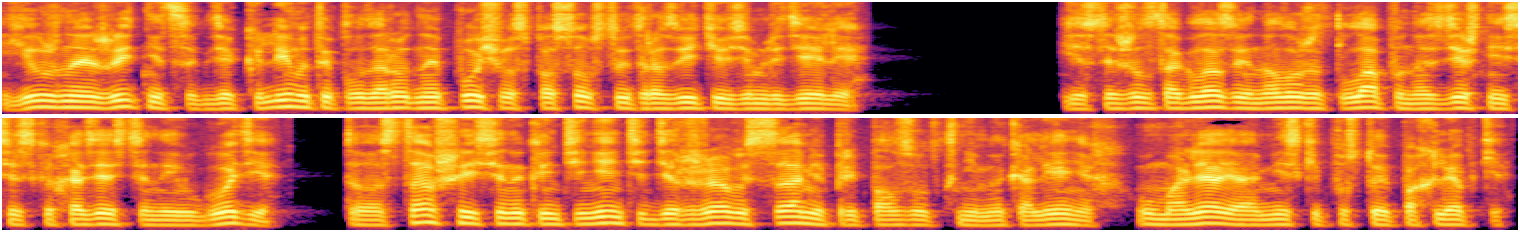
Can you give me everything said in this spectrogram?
Южная житница, где климат и плодородная почва способствуют развитию земледелия. Если желтоглазые наложат лапу на здешние сельскохозяйственные угодья, то оставшиеся на континенте державы сами приползут к ним на коленях, умоляя о миске пустой похлебки.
